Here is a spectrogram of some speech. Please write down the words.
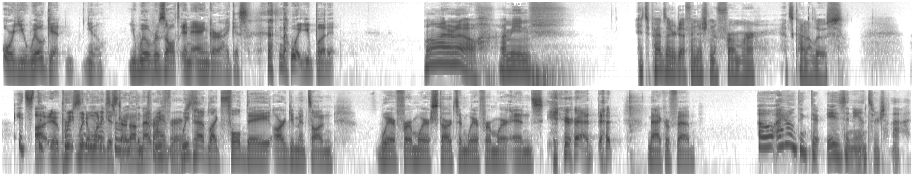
or you will get you know you will result in anger i guess the way you put it Well, I don't know. I mean, it depends on your definition of firmware. It's kind of loose. It's the Uh, we, we, don't want to get started on that. We've, we've had like full day arguments on where firmware starts and where firmware ends here at, at Macrofab. Oh, I don't think there is an answer to that.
